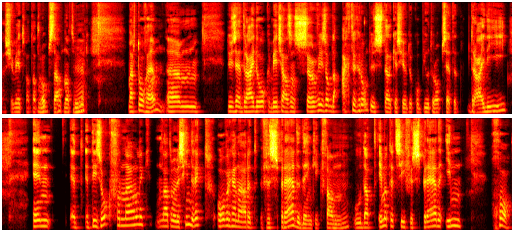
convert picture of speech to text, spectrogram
als, je weet wat dat erop staat, natuurlijk. Maar toch, hè. Um, dus hij draaide ook een beetje als een service op de achtergrond. Dus telkens je de computer opzet, draaide hij. En het, het is ook voornamelijk, laten we misschien direct overgaan naar het verspreiden, denk ik, van mhm. hoe dat emotet zich verspreiden in, goh,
